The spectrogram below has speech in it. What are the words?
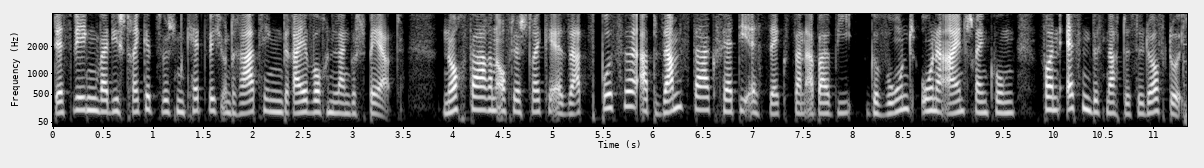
Deswegen war die Strecke zwischen Kettwig und Ratingen drei Wochen lang gesperrt. Noch fahren auf der Strecke Ersatzbusse. Ab Samstag fährt die S6 dann aber wie gewohnt ohne Einschränkungen von Essen bis nach Düsseldorf durch.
